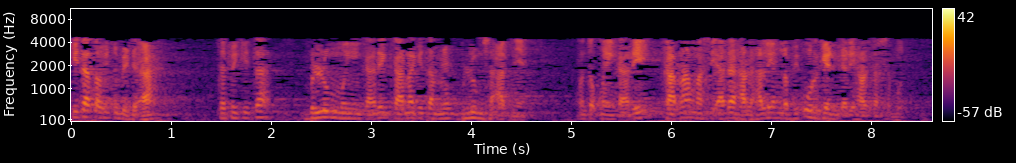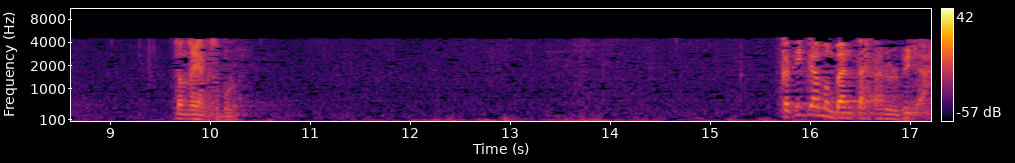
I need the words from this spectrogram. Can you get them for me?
kita tahu itu bid'ah, tapi kita belum mengingkari karena kita melihat belum saatnya untuk mengingkari karena masih ada hal-hal yang lebih urgen dari hal tersebut. Contoh yang ke-10. ketika membantah ahlul bid'ah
